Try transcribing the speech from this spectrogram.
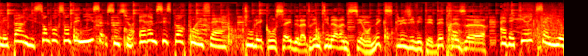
Les paris 100% tennis sont sur rmcsport.fr. Tous les conseils de la Dream Team RMC en exclusivité dès 13h Avec Eric Salio.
